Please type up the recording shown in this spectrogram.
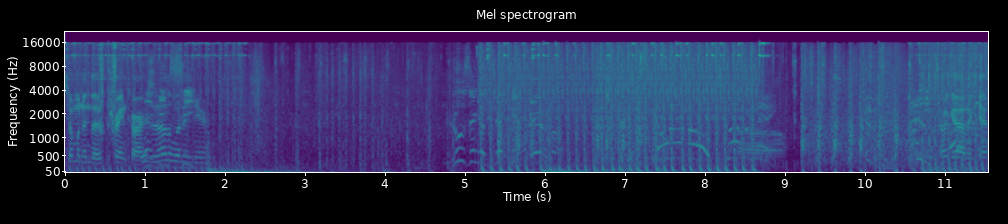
Someone in the train car. There's another one in here. Losing objective Bertha. Oh god, I can't.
